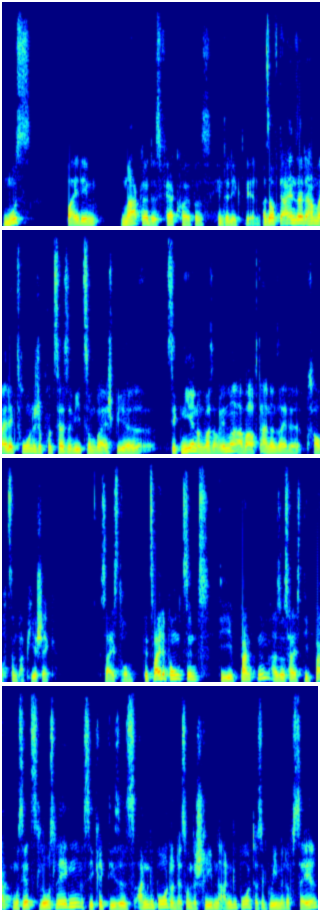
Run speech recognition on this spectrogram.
muss bei dem Makler des Verkäufers hinterlegt werden. Also auf der einen Seite haben wir elektronische Prozesse wie zum Beispiel Signieren und was auch immer, aber auf der anderen Seite braucht es einen Papierscheck. Sei es drum. Der zweite Punkt sind die Banken. Also das heißt, die Bank muss jetzt loslegen. Sie kriegt dieses Angebot oder das unterschriebene Angebot, das Agreement of Sale.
